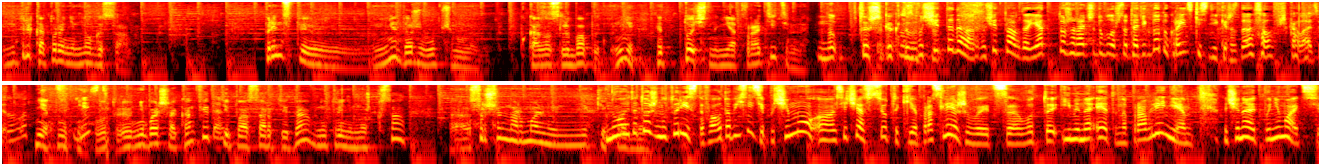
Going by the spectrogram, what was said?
внутри которой немного сала. В принципе, мне даже, в общем, показалось любопытно. Не, это точно не отвратительно. Ну, потому что как-то... Ну, звучит-то да, звучит правда. Я тоже раньше думала, что это анекдот украинский сникерс, да, сало в шоколаде. Ну, вот Нет, нет, нет. Есть? Вот э, небольшая конфета, Да. типа ассорти, да, внутри немножко сала. Э, Совершенно нормально, никаких Ну, это проблем. тоже на туристов. А вот объясните, почему э, сейчас все-таки прослеживается вот э, именно это направление, начинают понимать,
